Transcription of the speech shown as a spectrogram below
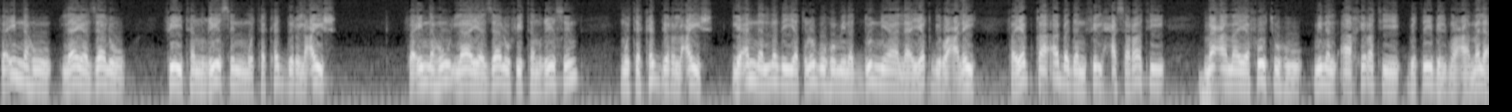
فإنه لا يزال في تنغيص متكدر العيش. فإنه لا يزال في تنغيص متكدر العيش لأن الذي يطلبه من الدنيا لا يقدر عليه فيبقى أبدا في الحسرات مع ما يفوته من الآخرة بطيب المعاملة.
